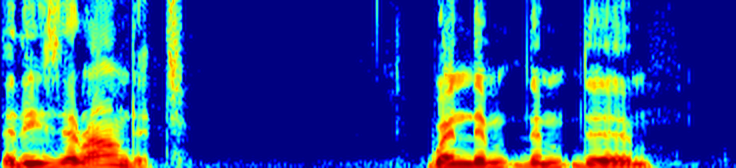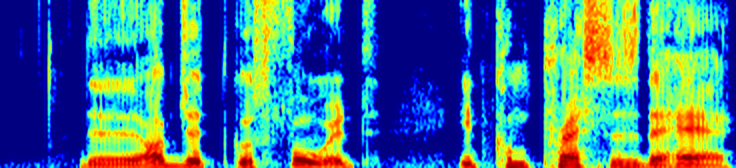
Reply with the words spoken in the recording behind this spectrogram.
that is around it. When the, the, the, the object goes forward, it compresses the hair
